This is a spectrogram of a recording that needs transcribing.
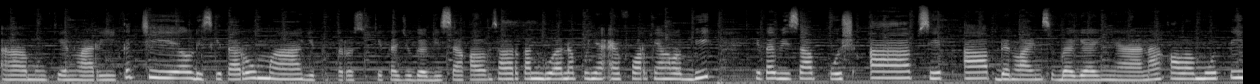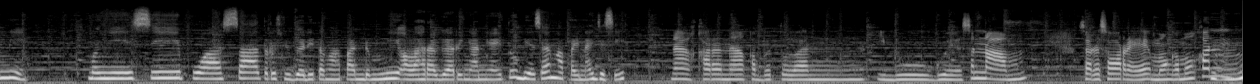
eh, mungkin lari kecil di sekitar rumah gitu. Terus kita juga bisa kalau misalnya rekan Buana punya effort yang lebih, kita bisa push up, sit up dan lain sebagainya. Nah, kalau Muti nih mengisi puasa terus juga di tengah pandemi olahraga ringannya itu biasanya ngapain aja sih? Nah, karena kebetulan ibu gue senam sore-sore, mau nggak mau kan Mm-mm.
